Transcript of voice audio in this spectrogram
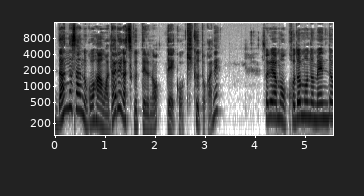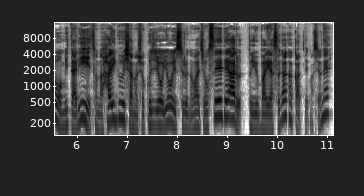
旦那さんのご飯は誰が作ってるのってこう聞くとかね。それはもう子供の面倒を見たり、その配偶者の食事を用意するのは女性であるというバイアスがかかっていますよね。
